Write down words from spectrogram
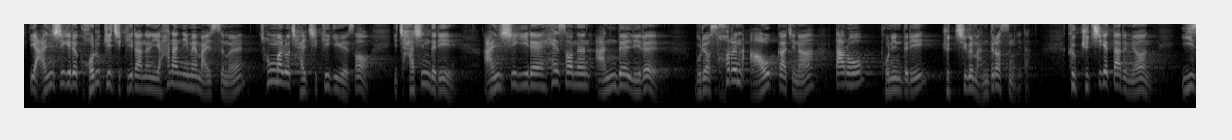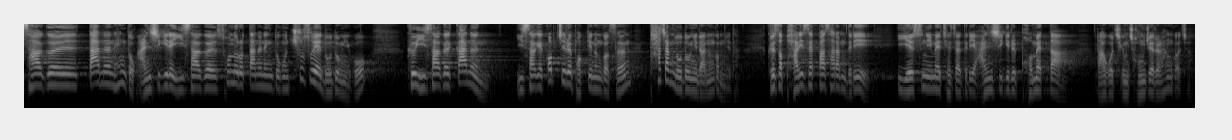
이 안식일을 거룩히 지키라는 이 하나님의 말씀을 정말로 잘 지키기 위해서 이 자신들이 안식일에 해서는 안 될 일을 무려 39가지나 따로 본인들이 규칙을 만들었습니다. 그 규칙에 따르면 이삭을 따는 행동, 안식일에 이삭을 손으로 따는 행동은 추수의 노동이고 그 이삭을 까는 이삭의 껍질을 벗기는 것은 타작 노동이라는 겁니다. 그래서 바리세파 사람들이 이 예수님의 제자들이 안식일을 범했다라고 지금 정죄를 한 거죠.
